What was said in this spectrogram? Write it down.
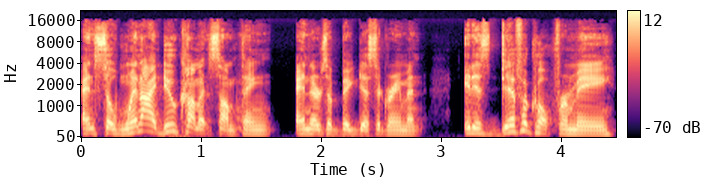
And so when I do come at something and there's a big disagreement, it is difficult for me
